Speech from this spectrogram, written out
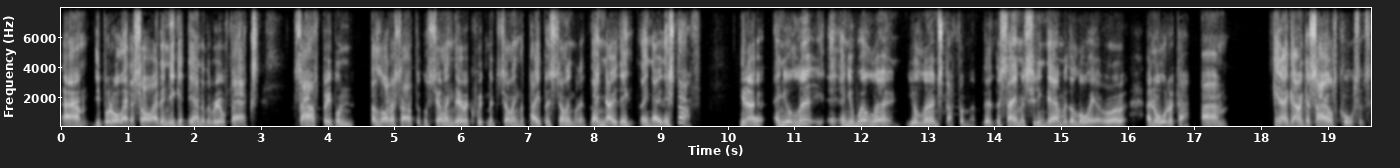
um, you put all that aside and you get down to the real facts. Salespeople, a lot of salespeople selling their equipment, selling the papers, selling whatever, they know they, they know their stuff, you know, and you'll learn, and you will learn. You'll learn stuff from them. The, the same as sitting down with a lawyer or an auditor. Um, you know, going to sales courses.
